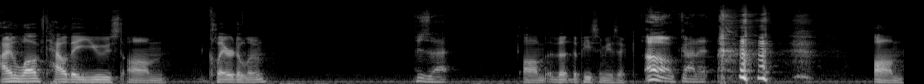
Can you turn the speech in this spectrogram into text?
I loved how they used um, Clair de Lune, Who's that? um, the the piece of music. Oh, got it. um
